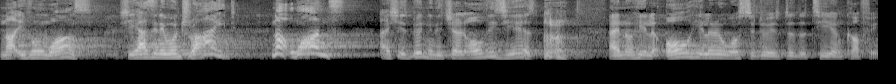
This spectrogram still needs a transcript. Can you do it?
Not even once. She hasn't even tried. Not once. And she's been in the church all these years. I know Hillary, all Hillary wants to do is do the tea and coffee.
